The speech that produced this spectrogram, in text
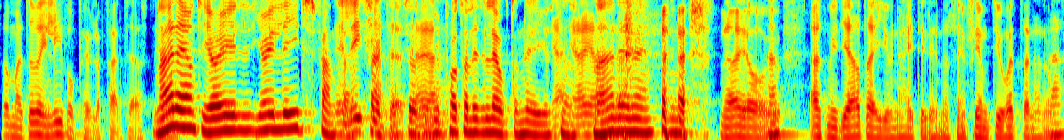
för mig att du är en Liverpool-fantast. Nej, det är jag inte. Jag är, jag är Leeds-fantast Leeds faktiskt. Så ja, ja. vi pratar lite lågt om det just ja, nu. Ja, Nej, det är, Nej, jag haft mitt hjärta i United ända sedan 58 när de ja.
